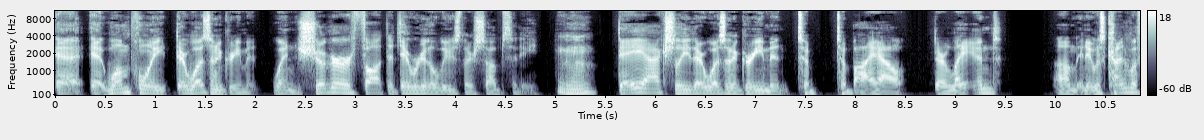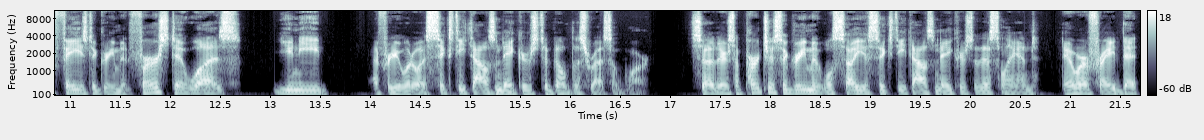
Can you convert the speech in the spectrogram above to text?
At, at, one point, there was an agreement when Sugar thought that they were going to lose their subsidy. Mm-hmm. They actually, there was an agreement to, to buy out their land. Um, and it was kind of a phased agreement. First, it was you need, I forget what it was, 60,000 acres to build this reservoir. So there's a purchase agreement. We'll sell you 60,000 acres of this land. They were afraid that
